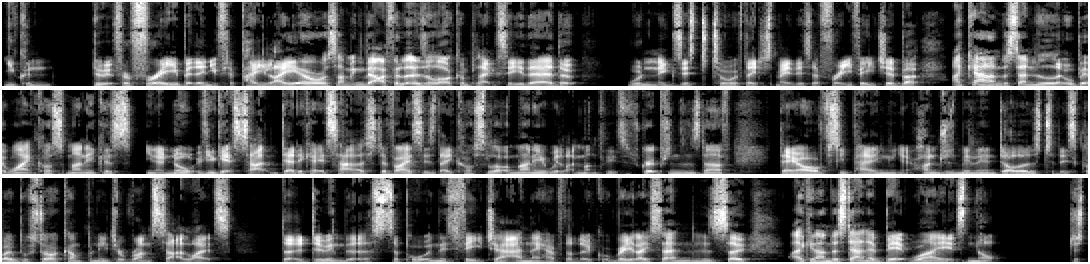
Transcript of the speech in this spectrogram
you can do it for free, but then you have to pay later or something. That I feel like there's a lot of complexity there that wouldn't exist at all if they just made this a free feature. But I can understand a little bit why it costs money because you know, if you get sat, dedicated satellite devices, they cost a lot of money with like monthly subscriptions and stuff. They are obviously paying you know, hundreds of million dollars to this Globalstar company to run satellites that are doing that are supporting this feature, and they have the local relay centers. So I can understand a bit why it's not just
